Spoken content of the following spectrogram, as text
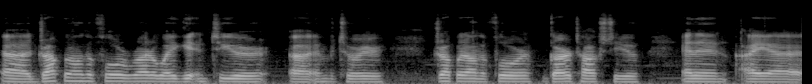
uh, drop it on the floor right away, get into your uh, inventory, drop it on the floor, guard talks to you, and then I uh,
